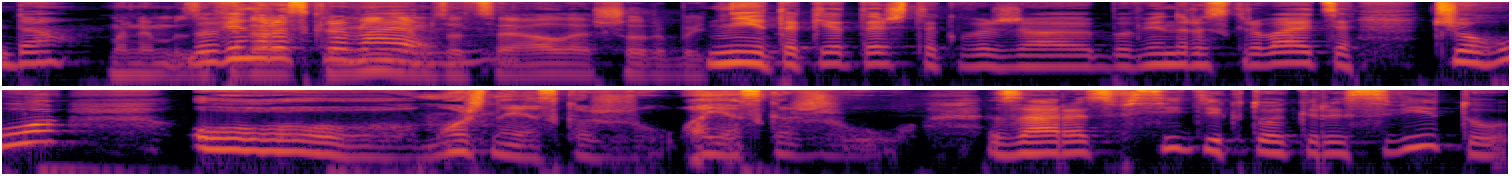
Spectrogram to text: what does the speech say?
Да. Мене він розкриває- за це, але що робити? Ні, так я теж так вважаю, бо він розкривається. Чого? О, можна я скажу, а я скажу. Зараз всі тіктокери світу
